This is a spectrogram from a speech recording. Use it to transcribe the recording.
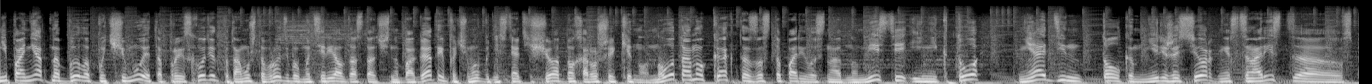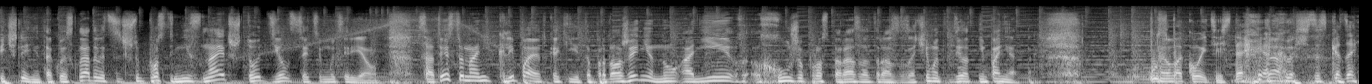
Непонятно было, почему это происходит, потому что вроде бы материал достаточно богатый, почему бы не снять еще одно хорошее кино. Но вот оно как-то застопорилось на одном месте, и никто, ни один толком, ни режиссер, ни сценарист, э, впечатление такое складывается, что просто не знает, что делать с этим материалом. Соответственно, они клепают какие-то продолжения, но они хуже просто раз от раза. Зачем это делать, непонятно. Успокойтесь, да? Да. Хочется сказать.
